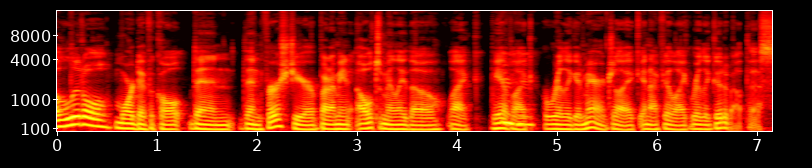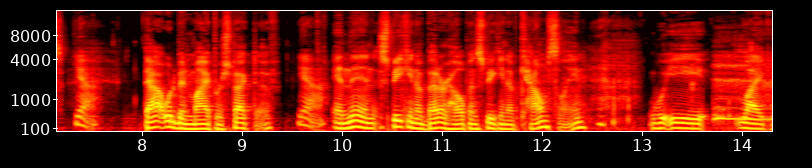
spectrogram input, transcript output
a little more difficult than than first year, but I mean, ultimately though, like we have Mhm. like a really good marriage, like, and I feel like really good about this. Yeah. That would have been my perspective. Yeah. And then speaking of BetterHelp and speaking of counseling, we like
